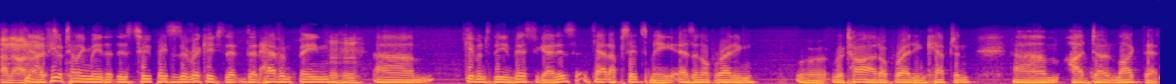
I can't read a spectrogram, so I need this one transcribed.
I know, I know, Now, if you're telling me that there's two pieces of wreckage that, that haven't been Mhm. um, given to the investigators, that upsets me as an operating retired operating captain. Um, I don't like that.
